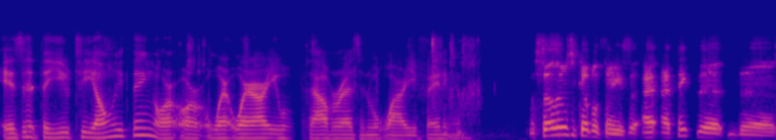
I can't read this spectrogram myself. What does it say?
Is it the UT only thing, or or where where are you with Alvarez, and why are you fading him? So there's a couple things. I, I think the the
